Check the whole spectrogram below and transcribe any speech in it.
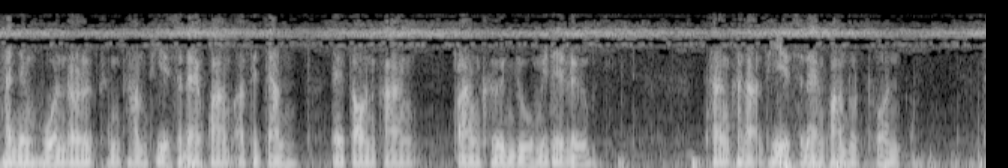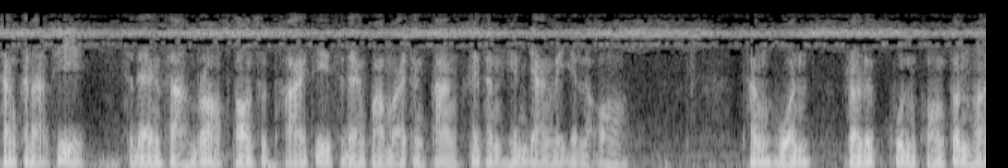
ท่านยังหวนระลึกถึงธรรมที่แสดงความอัศจรรย์ในตอนกลางกลางคืนอยู่ไม่ได้ลืม ทั้งขณะที่แสดงความหลุดพ้น ทั้งขณะที่แสดงสามรอบตอนสุดท้ายที่แสดงความหมายต่างๆ ให้ท่านเห็นอย่างละเอียดละออทั้งหวนระลึกคุณของต้นไม้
